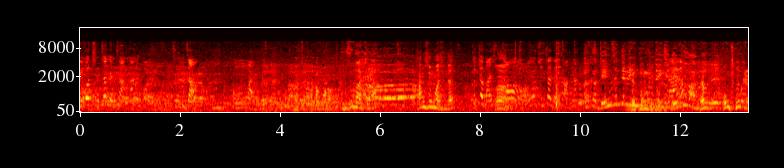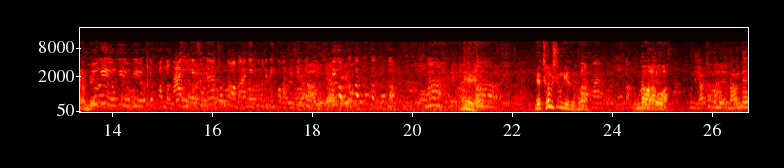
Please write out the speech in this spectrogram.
이거 진짜 냄새 안 나는 거예요. 진짜. 정말. 무슨 맛이야? 탕수육 맛인데? 그쵸, 맛있죠? 이거 진짜 냄새 안 나는 거예요. 아까 냄새 때문에 힘든 건데 이제 냄새가 안난 나네. 엄청 많이 나는데? 여기, 여기, 여기, 이렇게 반 나는 아 이게 지금 좀 더 많이 그렇게 된 것 같아 생긴 게. 이거 큰 거, 큰 거, 큰 거. 네. 내 처음 씹은 게 그거구나. 농담 안 하고. 근데 야채가 먹도 나는데?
